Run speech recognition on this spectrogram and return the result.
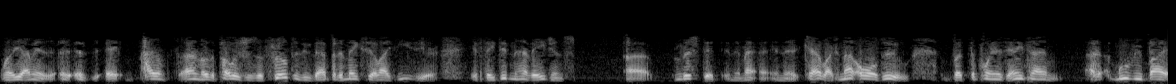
Well, yeah, I mean, uh, uh, I don't, I don't know. The publishers are thrilled to do that, but it makes their life easier. If they didn't have agents uh, listed in their ma- in their catalogs, not all do, but the point is, anytime a movie buy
